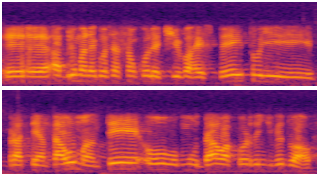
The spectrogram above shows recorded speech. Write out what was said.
é, abrir uma negociação coletiva a respeito e para tentar ou manter ou mudar o acordo individual.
